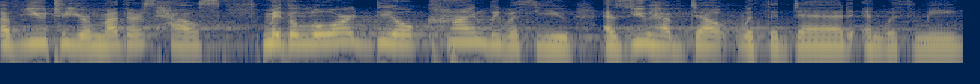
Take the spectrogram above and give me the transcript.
of you, to your mother's house. May the Lord deal kindly with you as you have dealt with the dead and with me.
